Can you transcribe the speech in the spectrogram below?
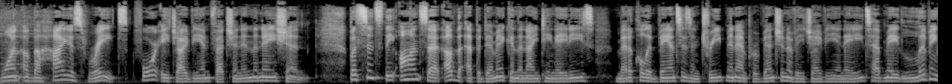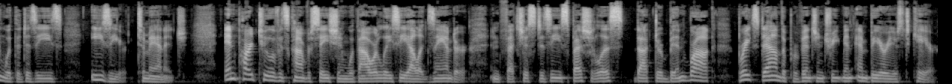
one of the highest rates for HIV infection in the nation. But since the onset of the epidemic in the 1980s, medical advances in treatment and prevention of HIV and AIDS have made living with the disease easier to manage. In part two of his conversation with our Lacey Alexander, infectious disease specialist Dr. Ben Brock breaks down the prevention, treatment, and barriers to care,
